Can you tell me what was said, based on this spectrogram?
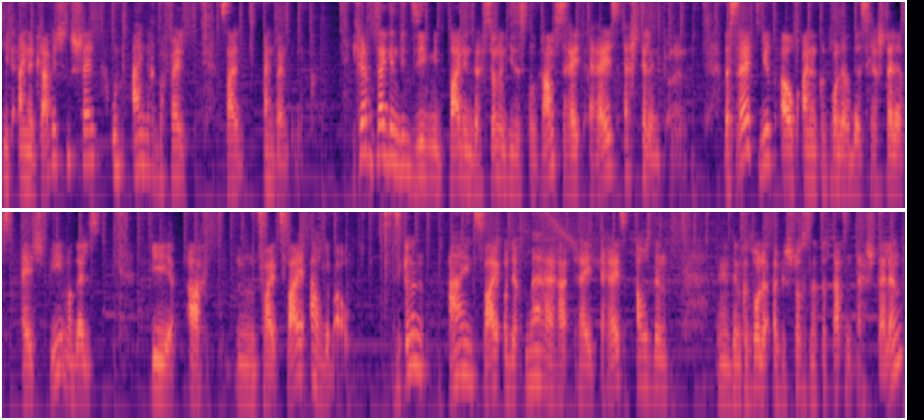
mit einer grafischen Shell und einer Befehlseinwendung. Ich werde zeigen, wie Sie mit beiden Versionen dieses Programms RAID Arrays erstellen können. Das RAID wird auf einen Controller des Herstellers HP Modells P822 aufgebaut. Sie können ein, zwei oder mehrere RAID Arrays aus den, äh, den Controller angeschlossenen Festplatten erstellen.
